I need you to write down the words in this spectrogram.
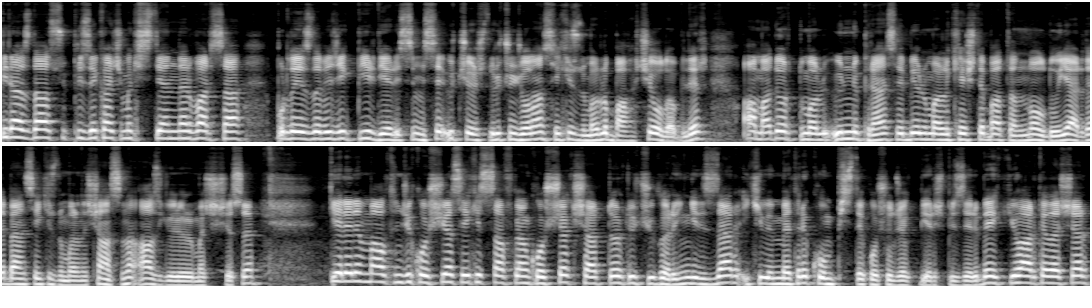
biraz daha sürprize kaçmak isteyenler varsa Burada yazılabilecek bir diğer isim ise 3 yarıştır 3. olan 8 numaralı Bahçe olabilir. Ama 4 numaralı Ünlü Prens ve 1 numaralı Keştepe Atan'ın olduğu yerde ben 8 numaranın şansını az görüyorum açıkçası. Gelelim 6. koşuya 8 safkan koşacak. Şart 4 3 yukarı İngilizler 2000 metre kum pistte koşulacak bir yarış bizleri bekliyor arkadaşlar.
